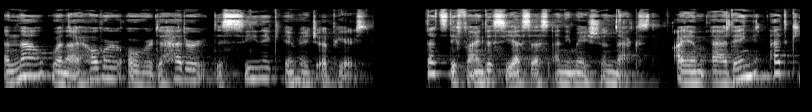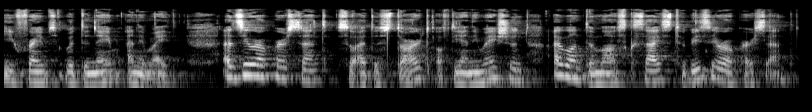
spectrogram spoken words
And now, when I hover over the header, the scenic image appears. Let's define the CSS animation next. I am adding add keyframes with the name animate. At 0%, so at the start of the animation, I want the mask size to be 0%.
